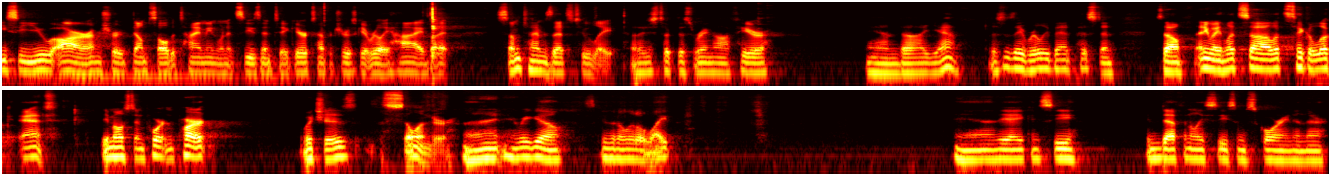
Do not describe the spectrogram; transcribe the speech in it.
ECU are, I'm sure it dumps all the timing when it sees intake air temperatures get really high, but sometimes that's too late. But I just took this ring off here. And uh, yeah, this is a really bad piston. So anyway, let's, uh, let's take a look at the most important part, which is the cylinder. All right, here we go. Let's give it a little wipe. And yeah, you can see, you can definitely see some scoring in there,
